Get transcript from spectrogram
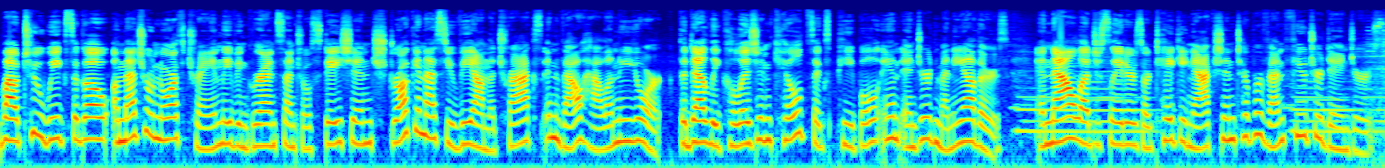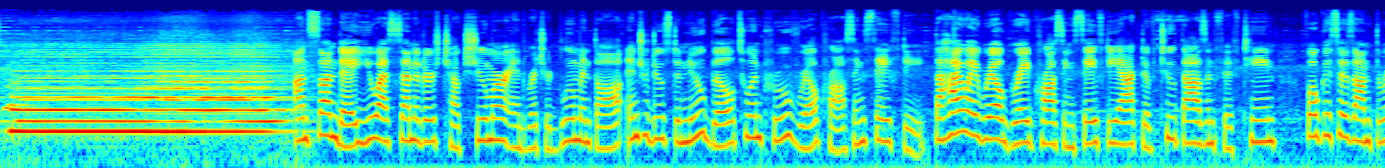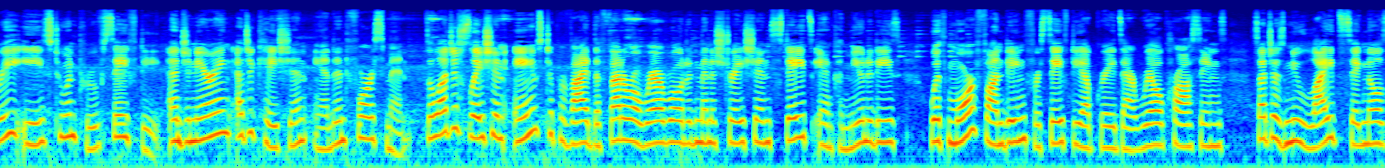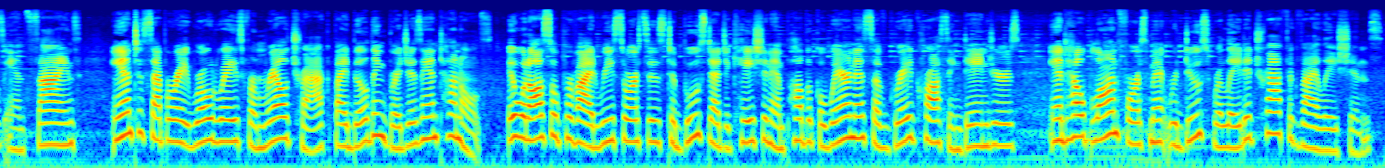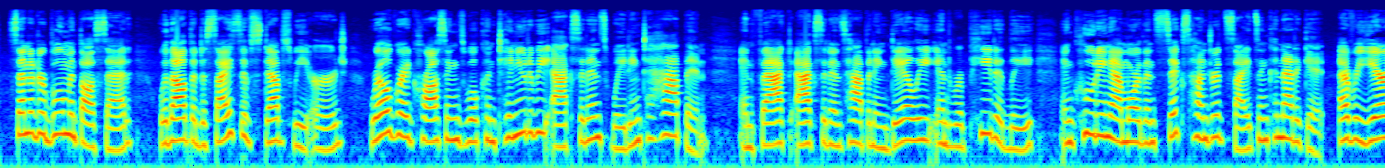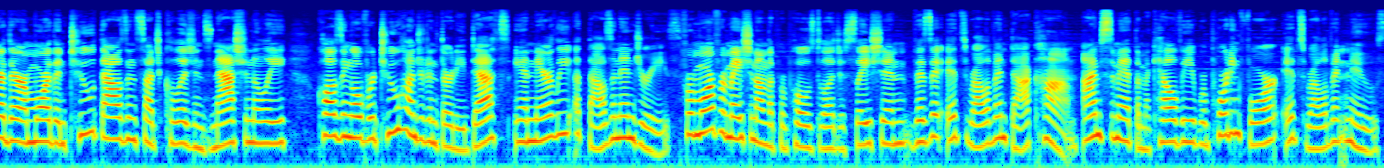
About two weeks ago, a Metro North train leaving Grand Central Station struck an SUV on the tracks in Valhalla, New York. The deadly collision killed six people and injured many others, and now legislators are taking action to prevent future dangers. On Sunday, U.S. Senators Chuck Schumer and Richard Blumenthal introduced a new bill to improve rail crossing safety. The Highway Rail Grade Crossing Safety Act of 2015 focuses on three E's to improve safety engineering, education, and enforcement. The legislation aims to provide the Federal Railroad Administration, states, and communities with more funding for safety upgrades at rail crossings, such as new lights, signals, and signs and to separate roadways from rail track by building bridges and tunnels. It would also provide resources to boost education and public awareness of grade crossing dangers and help law enforcement reduce related traffic violations. Senator Blumenthal said, Without the decisive steps we urge, rail grade crossings will continue to be accidents waiting to happen. In fact, accidents happening daily and repeatedly, including at more than 600 sites in Connecticut. Every year, there are more than 2,000 such collisions nationally, causing over 230 deaths and nearly 1,000 injuries. For more information on the proposed legislation, visit itsrelevant.com. I'm Samantha McKelvey reporting for It's Relevant News.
